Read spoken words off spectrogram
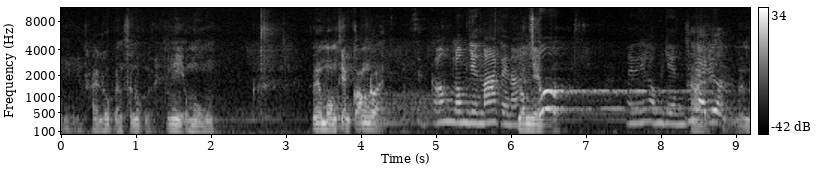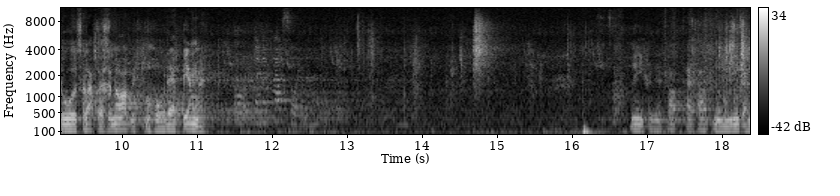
นี่ ถ่ายรูปกันสนุกเลย นี่อุโมงค์ในอุโมงค์เสียงกล้องด้วย เสียงกล้องลมเย็นมากเลยนะลมเย็นในนี้ลมเย็นใช่ดูสลับกับข้างนอกดิโอ้โห แดดเปรี้ยงเลยบรรยากาศสวยนะ นี่ใครจะชอบถ่ายภาพมุมนี้กัน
